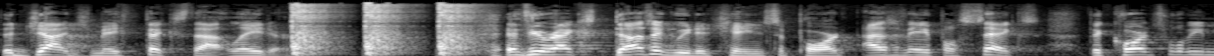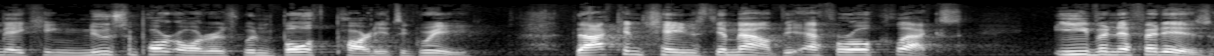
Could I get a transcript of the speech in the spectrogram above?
the judge may fix that later. If your ex does agree to change support, as of April 6, the courts will be making new support orders when both parties agree. That can change the amount the FRO collects, even if it is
